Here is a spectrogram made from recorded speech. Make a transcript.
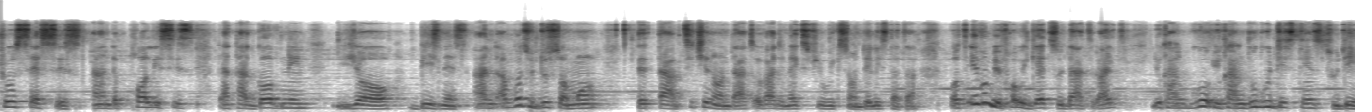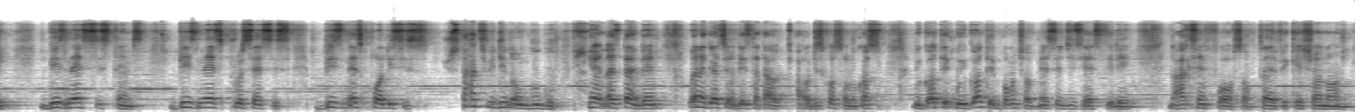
processes and the policies that are governing your business. And i'm going to do some more uh, teaching on that over the next few weeks on daily starter. But even before we get to that right you can go you can google these things today. Business systems business processes business policies. Start reading on google. You understand? Then when i get to this starter I'll, I'll discuss some because we got a, we got a bunch of messages yesterday asking for some clarification on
